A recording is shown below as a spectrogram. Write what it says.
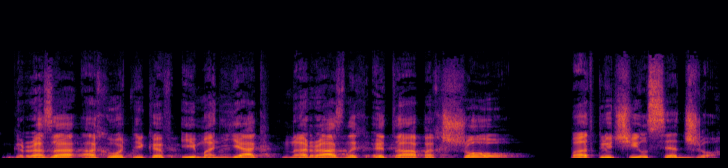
гроза охотников и маньяк на разных этапах шоу. Подключился Джо.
